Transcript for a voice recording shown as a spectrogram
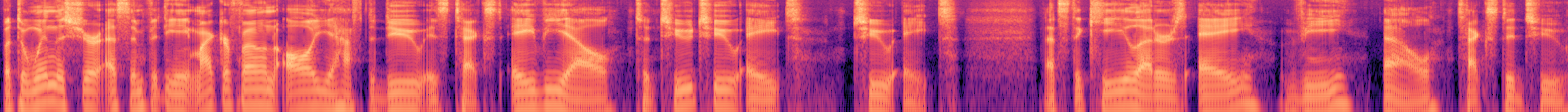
But to win the Shure SM58 microphone, all you have to do is text AVL to 22828. That's the key letters A, V, L texted to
